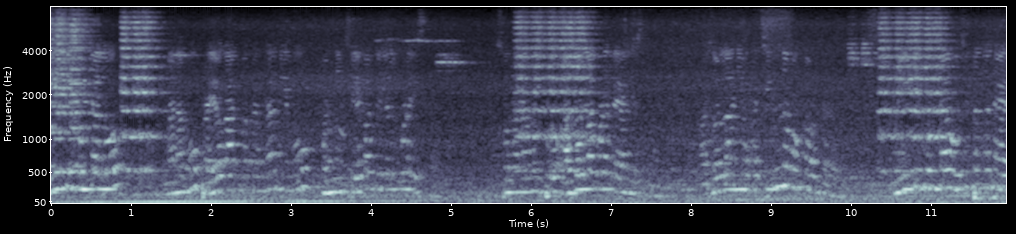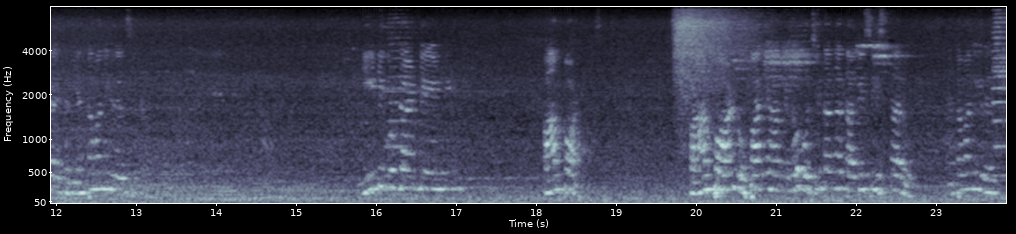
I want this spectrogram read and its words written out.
నీటి గుంటలో మనము ప్రయోగాత్మకంగా మేము కొన్ని చేప పిల్లలు కూడా ఇస్తాం. సో మనం ఇప్పుడు అజోల్లా కూడా తయారు చేస్తున్నాం. అజోల్లా అని ఒక చిన్న మొక్క ఉంటుంది. నీటి గుంట ఉచితంగా తయారవుతుంది. ఎంతమందికి తెలుసు? ఇక్కడ? నీటి గుడ్డ అంటే ఏంటి? కాంపౌండ్ కాంపౌండ్ ఉపాధి హామీలో ఉచితంగా తవ్వేసి ఇస్తారు. ఎంతమందికి తెలుసు?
